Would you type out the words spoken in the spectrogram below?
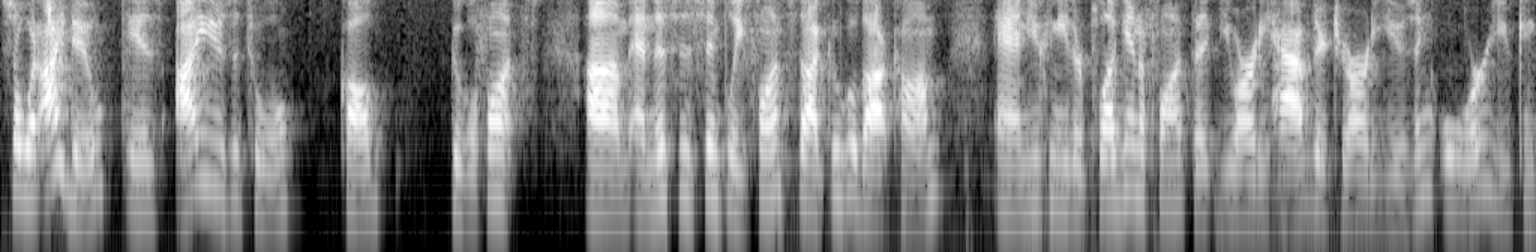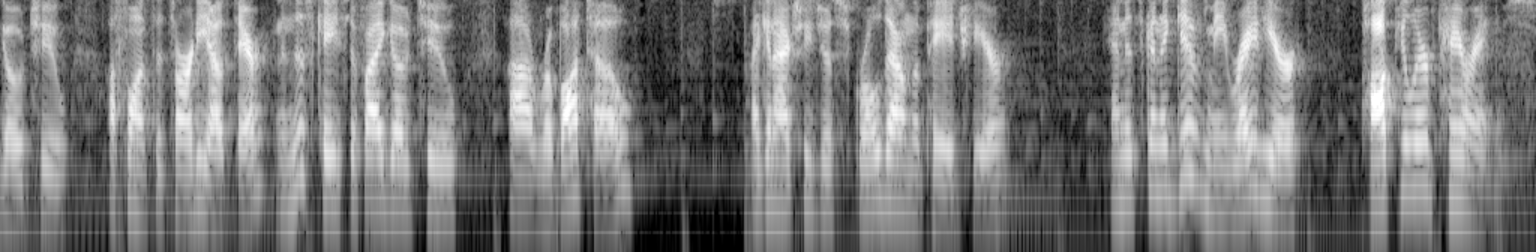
So what I do is I use a tool called Google Fonts. Um, and this is simply fonts.google.com and you can either plug in a font that you already have that you're already using or you can go to a font that's already out there. And in this case, if I go to uh, Roboto, I can actually just scroll down the page here and it's going to give me right here popular pairings,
